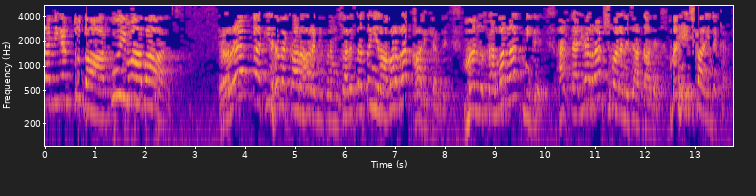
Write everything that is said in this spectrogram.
را میگن تو داغوی ما باز رب این همه کارها را می‌کنه. موسی علیہ السلام این آبار رب خالی کرده. من مسلمان رب میده. از دریا رب شما را نجات داده. من هیچ کاری نکرد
